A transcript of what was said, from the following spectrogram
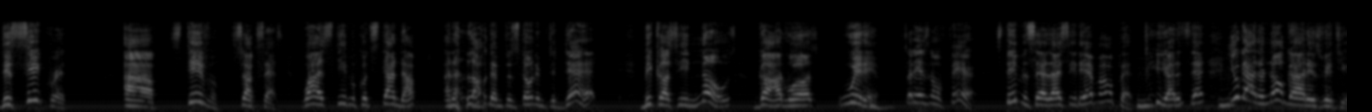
The secret of Stephen's success, why Stephen could stand up and allow them to stone him to death, because he knows God was with him. So there's no fear. Stephen says, I see the heaven open. Mm-hmm. you understand? Mm-hmm. You got to know God is with you.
